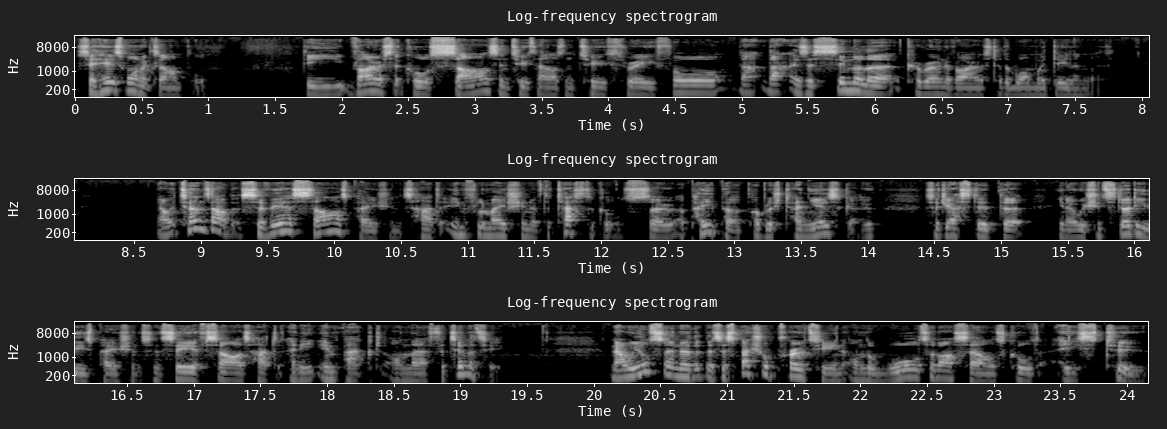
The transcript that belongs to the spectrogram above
So here's one example. The virus that caused SARS in 2002, 3, 4, that, that is a similar coronavirus to the one we're dealing with. Now, it turns out that severe SARS patients had inflammation of the testicles. So, a paper published 10 years ago suggested that you know, we should study these patients and see if SARS had any impact on their fertility. Now, we also know that there's a special protein on the walls of our cells called ACE2.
